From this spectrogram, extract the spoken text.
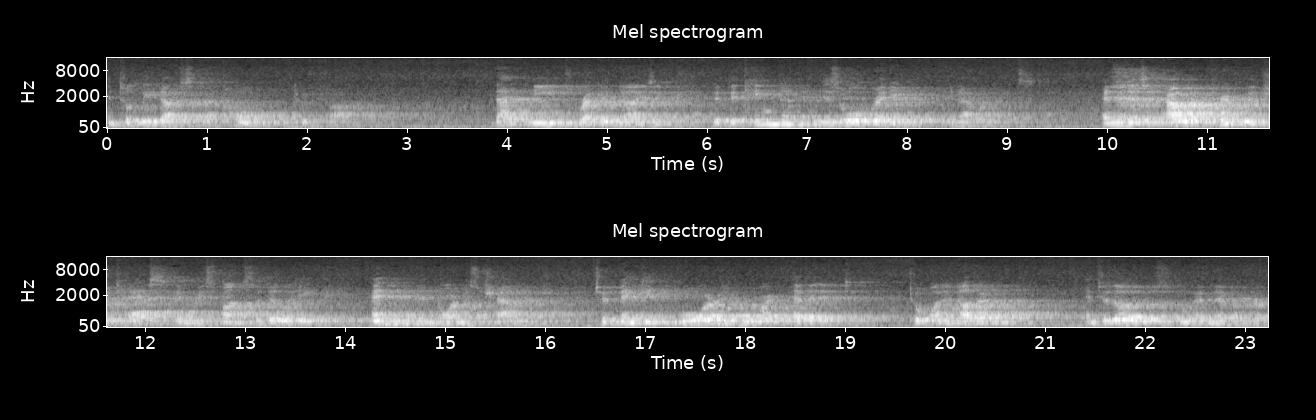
and to lead us back home to the Father. That means recognizing that the kingdom is already in our midst, and that it is our privileged task and responsibility and enormous challenge to make it more and more evident to one another and to those who have never heard.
